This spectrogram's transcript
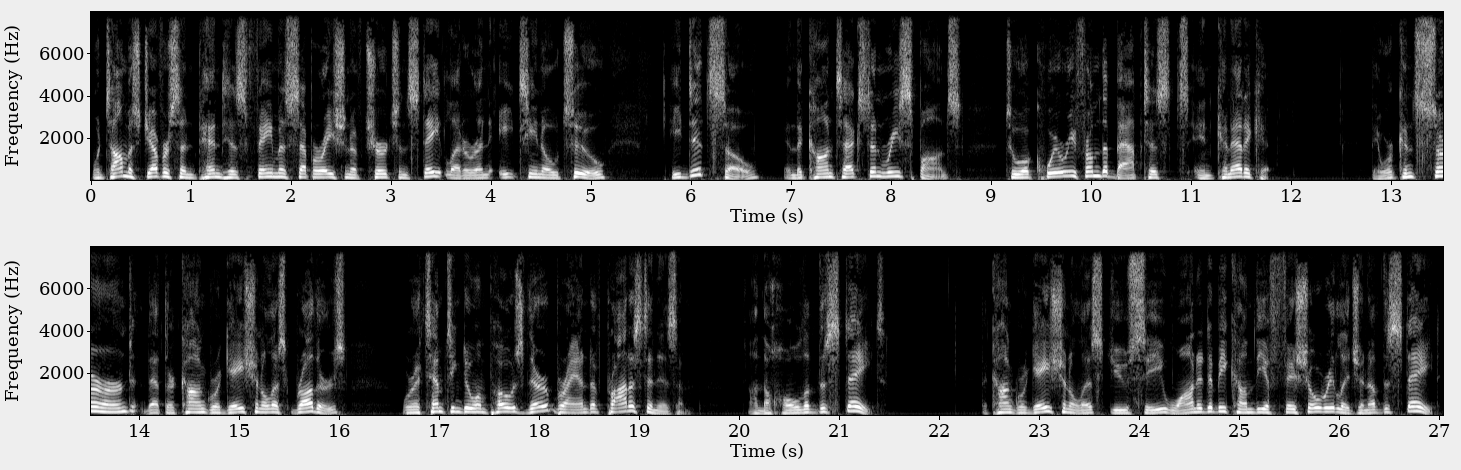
When Thomas Jefferson penned his famous separation of church and state letter in 1802, he did so in the context and response to a query from the Baptists in Connecticut. They were concerned that their Congregationalist brothers were attempting to impose their brand of Protestantism on the whole of the state. The Congregationalists, you see, wanted to become the official religion of the state.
